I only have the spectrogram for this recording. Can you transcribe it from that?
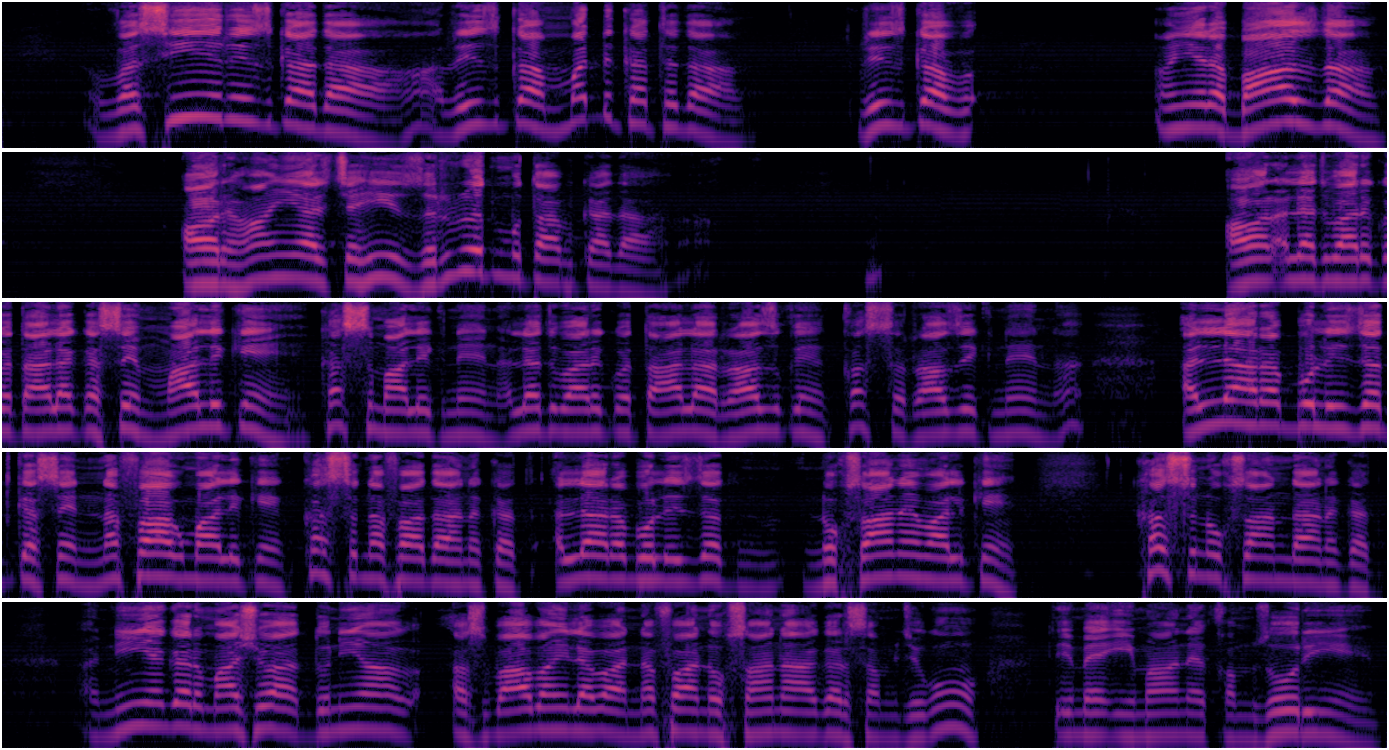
وسیع رزق دا ہاں؟ رزق مد کت دا رزق وہیں باز دا۔ اور ہاں یار چاہی ضرورت مطابقہ دا اور اللہ تبارک و تعالیٰ کسے مالکیں کس مالک نین۔ اللہ تبارک و تعالیٰ رازقیں کس رازق نین۔ اللہ رب العزت کسے نفع مالکیں کس نفع دانکت اللہ رب العزت نقصان مالکیں کس نقصان دانکت نی اگر معاشوہ دنیا اسبابیں لوا نفع نقصانہ اگر سمجھگوں تو میں ایمان کمزوری ہیں۔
